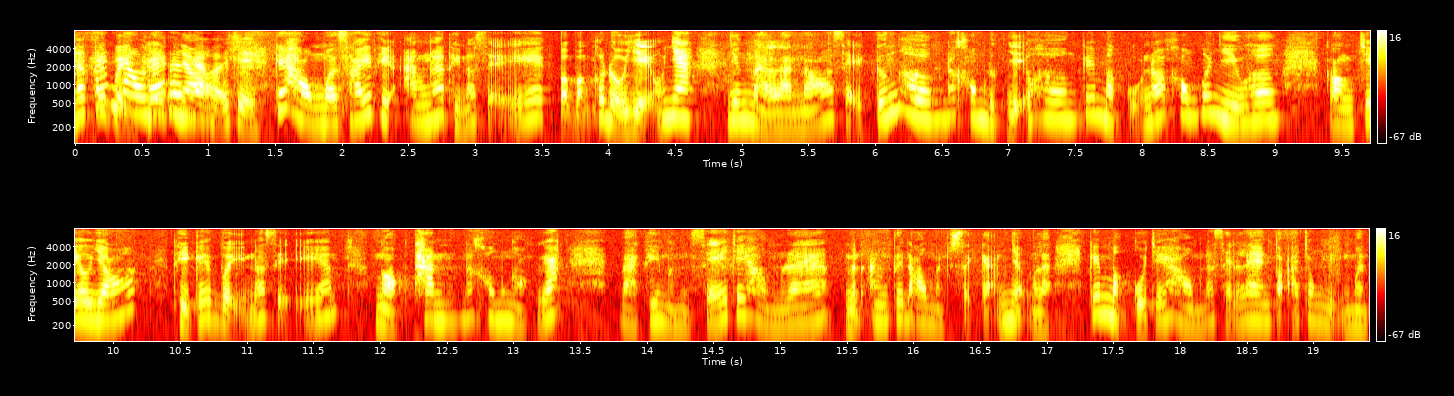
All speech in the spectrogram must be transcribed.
nó khác nhau khác nhau. nào hả chị? Cái hồng mà sấy thì ăn á, thì nó sẽ vẫn có độ dẻo nha nhưng mà là nó sẽ cứng hơn nó không được dẻo hơn cái mật của nó không có nhiều hơn. Còn treo gió thì cái vị nó sẽ ngọt thanh, nó không ngọt gắt. Và khi mình xé trái hồng ra, mình ăn tới đâu mình sẽ cảm nhận là cái mật của trái hồng nó sẽ lan tỏa trong miệng mình.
